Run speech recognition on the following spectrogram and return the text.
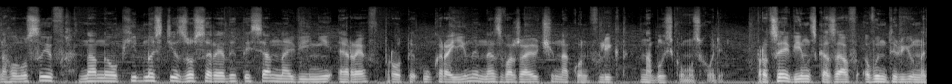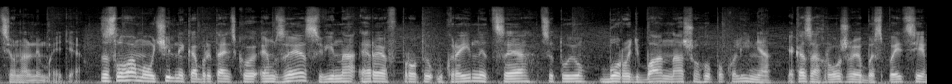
наголосив на необхідності зосередитися на війні РФ проти України, незважаючи на конфлікт на Близькому Сході. Про це він сказав в інтерв'ю національним медіа. За словами очільника британської МЗС, війна РФ проти України це цитую боротьба нашого покоління, яка загрожує безпеці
